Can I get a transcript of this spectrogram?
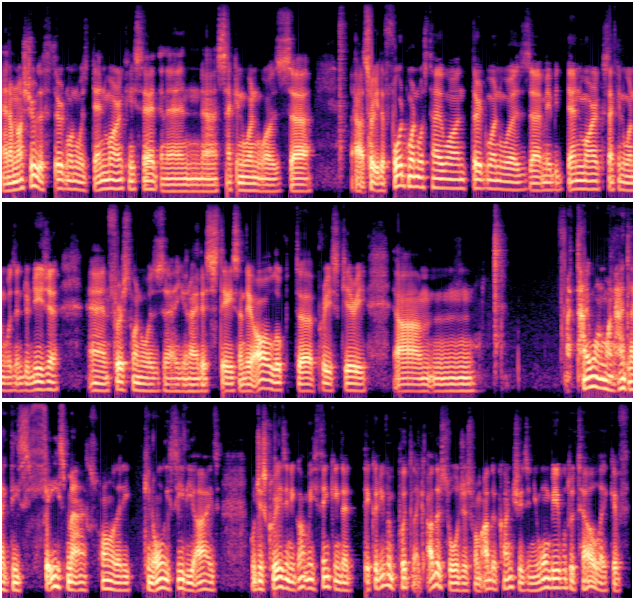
and I'm not sure if the third one was Denmark. He said, and then uh, second one was. Uh, uh, sorry, the fourth one was Taiwan, third one was uh, maybe Denmark, second one was Indonesia, and first one was uh, United States, and they all looked uh, pretty scary. Um, Taiwan one had like these face masks oh, that you can only see the eyes, which is crazy. And it got me thinking that they could even put like other soldiers from other countries, and you won't be able to tell like if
